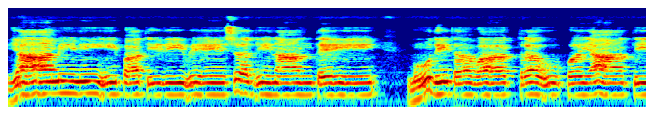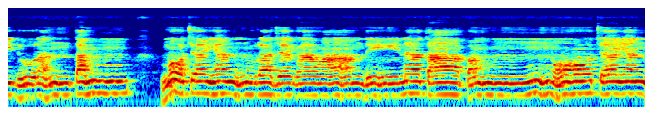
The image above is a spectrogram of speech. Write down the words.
यामिनीपतिरिवेशदिनान्ते मुदितवक्त्र उपयाति दुरन्तं मोचयन् व्रजगवां दीनतापं मोचयन्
